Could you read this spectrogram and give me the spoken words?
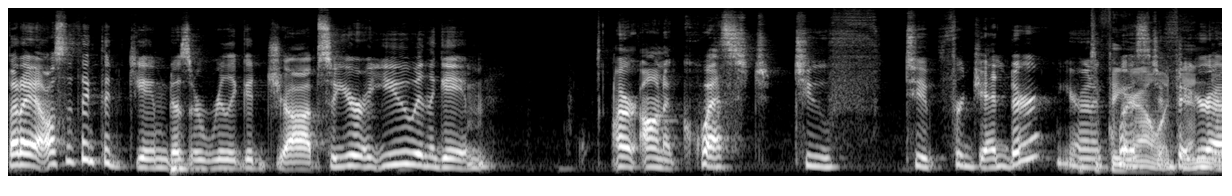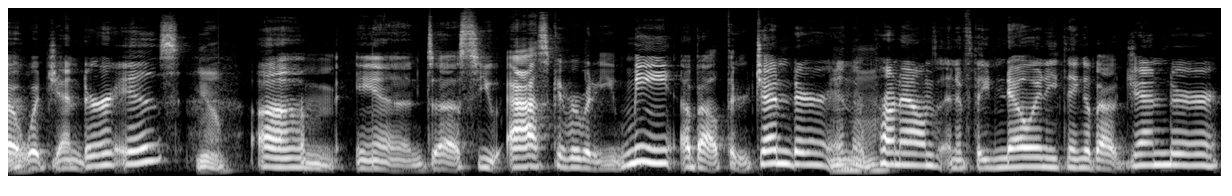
But I also think the game does a really good job. So you're you in the game are on a quest to f- to for gender. You're on a quest to figure gender- out what gender is. yeah, Um, and uh, so you ask everybody you meet about their gender and Mm-hmm. their pronouns, and if they know anything about gender.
